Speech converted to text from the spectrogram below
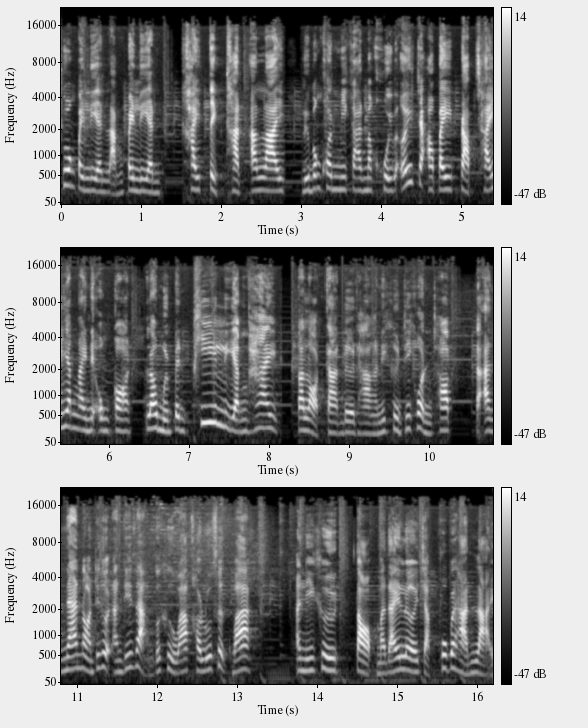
ช่วงไปเรียนหลังไปเรียน ใครติดขัดอะไร หรือบางคนมีการมาคุยว่าเอ้ยจะเอาไปปรับใช้ยังไงในองค์กร เราเหมือนเป็นพี่เลี้ยงให้ตลอดการเดินทางอันนี้คือที่คนชอบ แต่อันแน่นอนที่สุดอันที่3ก็คือว่าเขารู้สึกว่า อันนี้คือตอบมาได้เลยจากผู้บริหารหลาย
